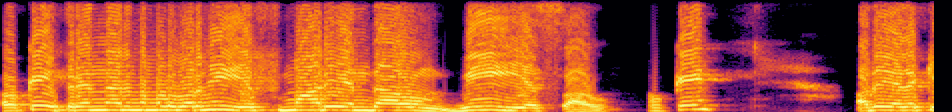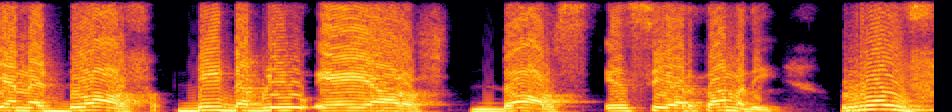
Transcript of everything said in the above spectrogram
ഓക്കെ ഇത്രയും നേരം നമ്മൾ പറഞ്ഞു എഫ് മാറി എന്താവും? വി എസ് ആവും. ഓക്കെ അത് ഏതൊക്കെയാണ്? Dwarf D W A R F dwarf S ചേർത്താൽ മതി. റൂഫ്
